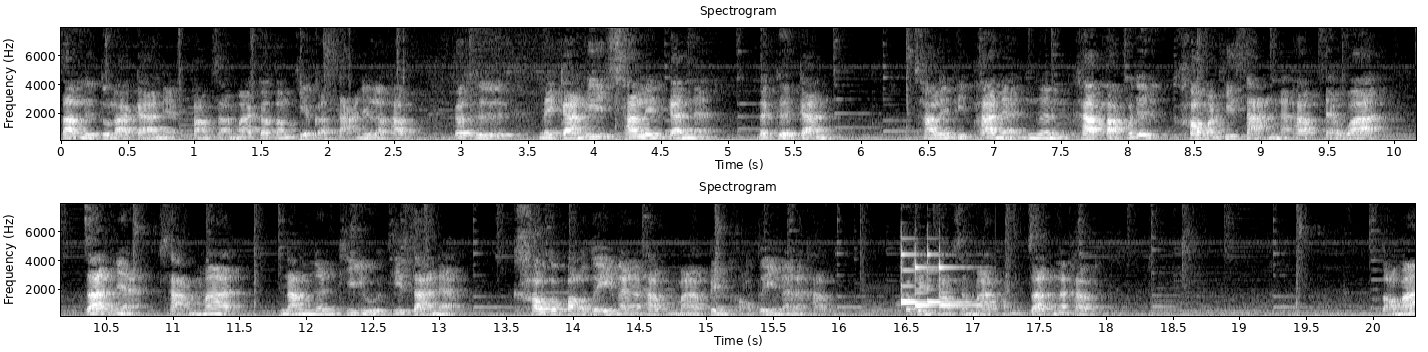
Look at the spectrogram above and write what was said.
จัดหรือตุลาการเนี่ยความสามารถก็ต้องเกี่ยวกับศาลอยู่แล้วครับ ก็คือในการที่ชาเลนจ์กันเนี่ยและเกิดการชาเลนจ์ผิดพลาดเนี่ยเงินค่าปรับก็จะเข้ามาที่ศาลนะครับ แต่ว่าจัดเนี่ยสามารถนำเงินที่อยู่ที่ศาลเนี่ยเข้ากระเป๋าตัวเองได้นะครับ มาเป็นของตัวเองได้นะครับ ก็เป็นความสามารถของจัดนะครับ ต่อมา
